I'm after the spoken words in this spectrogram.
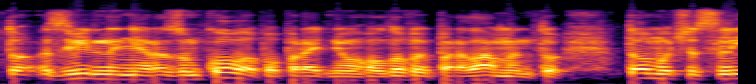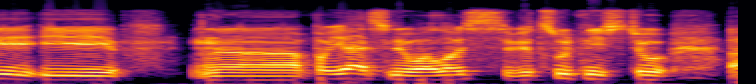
то звільнення Разумкова, попереднього голови парламенту, в тому числі і е, пояснювалось відсутністю е,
